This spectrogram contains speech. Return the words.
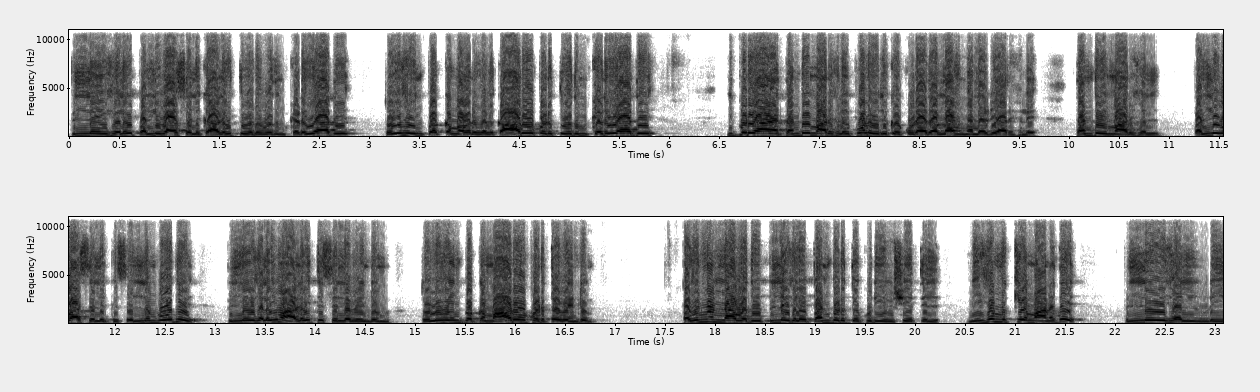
பிள்ளைகளை பள்ளிவாசலுக்கு அழைத்து விடுவதும் கிடையாது. தொழுகையின் பக்கம் அவர்களுக்கு ஆர்வப்படுத்துவதும் கிடையாது. இப்படியான தந்தைமார்களை போல இருக்கக்கூடாது. அல்லாஹ் நல்லடியார்களே. தந்தைமார்கள் பள்ளிவாசலுக்கு செல்லும் போது பிள்ளைகளையும் அழைத்து செல்ல வேண்டும். தொழுகையின் பக்கம் ஆர்வப்படுத்த வேண்டும். பதினொன்னாவது பிள்ளைகளை பண்படுத்தக்கூடிய விஷயத்தில் மிக முக்கியமானது பிள்ளைகளுடைய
